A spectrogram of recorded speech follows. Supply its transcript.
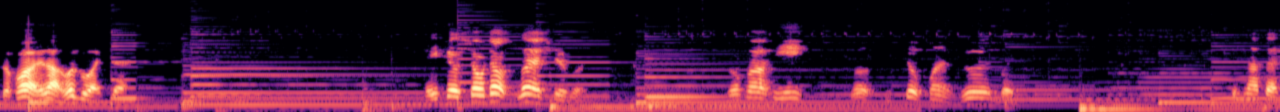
So far, it not look like that. Mayfield showed up last year, but so far he ain't. Look, he's still playing good, but it's not that.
